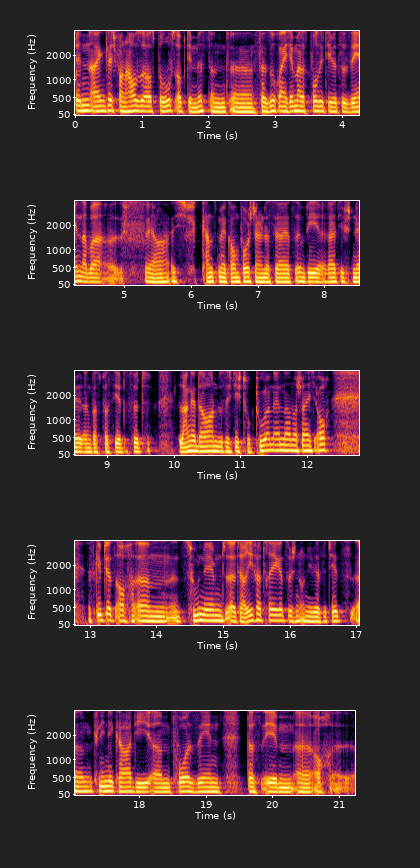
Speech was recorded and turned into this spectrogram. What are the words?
bin eigentlich von Hause aus Berufsoptimist und äh, versuche eigentlich immer das Positive zu sehen, aber äh, ja, ich kann es mir kaum vorstellen, dass ja jetzt irgendwie relativ schnell irgendwas passiert. Es wird lange dauern, bis sich die Strukturen ändern, wahrscheinlich auch. Es gibt jetzt auch ähm, zunehmend äh, Tarifverträge zwischen Universitätsklinika, die ähm, vorsehen, dass eben äh, auch äh,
